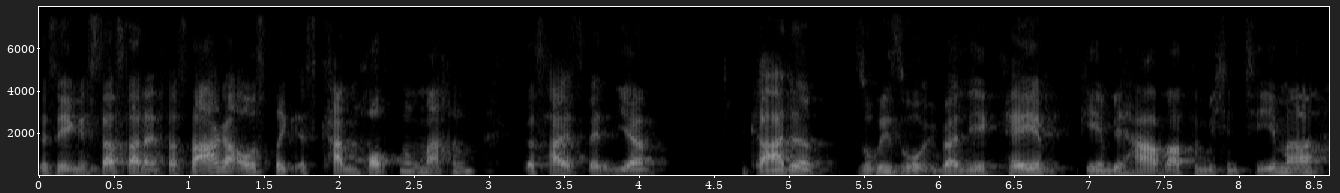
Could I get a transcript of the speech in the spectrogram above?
Deswegen ist das leider etwas vage Ausblick. Es kann Hoffnung machen. Das heißt, wenn ihr gerade sowieso überlegt, hey, GmbH war für mich ein Thema,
